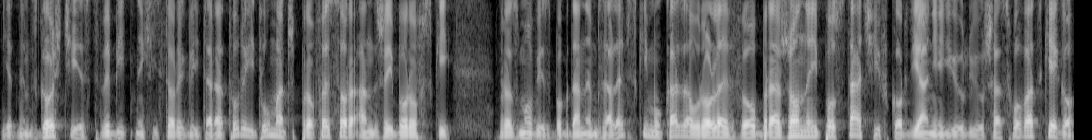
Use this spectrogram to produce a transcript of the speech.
Jednym z gości jest wybitny historyk literatury i tłumacz profesor Andrzej Borowski. W rozmowie z Bogdanem Zalewskim ukazał rolę wyobrażonej postaci w Kordianie Juliusza Słowackiego,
